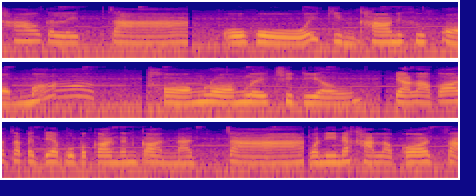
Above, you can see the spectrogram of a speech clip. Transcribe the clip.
ข้าวกันเลยจ้า โอ้โหกลิ่นข้าวนี่คือหอมมาก ท้องร้องเลยทีเดียว เดี๋ยวเราก็จะไปเตรียมอุปกรณ์กันก่อนนะจ๊ะ วันนี้นะคะเราก็จะ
